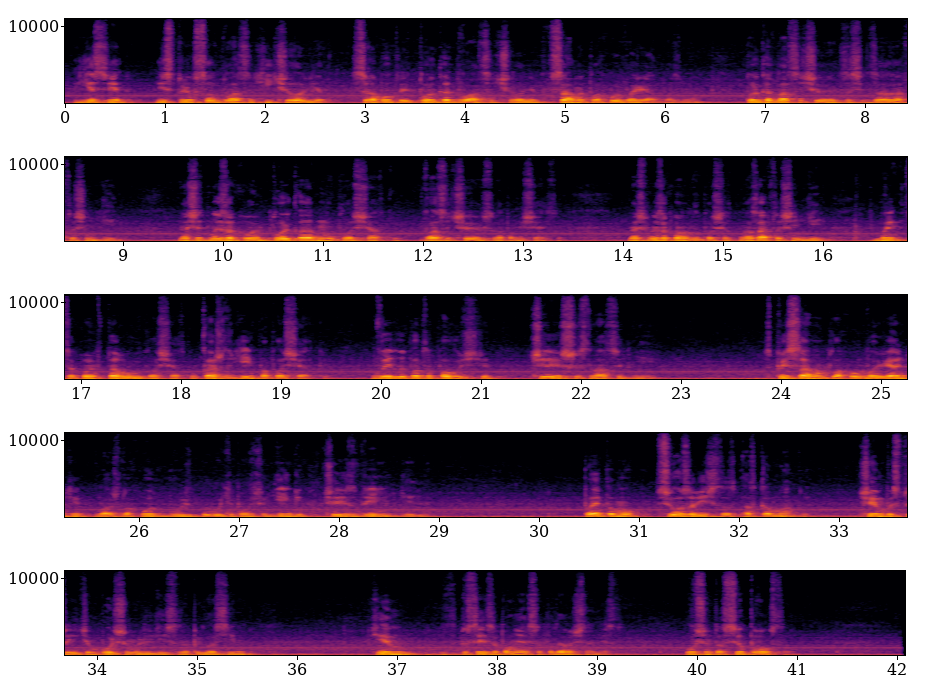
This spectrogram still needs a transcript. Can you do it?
Если из 320 человек сработает только 20 человек, самый плохой вариант возьмем, только 20 человек за, за завтрашний день, значит мы закроем только одну площадку, 20 человек сюда помещается. Значит мы закроем одну площадку. На завтрашний день мы закроем вторую площадку, каждый день по площадке. Вы выплату получите через 16 дней. При самом плохом варианте ваш доход будет, вы будете получать деньги через две недели. Поэтому все зависит от, от команды. Чем быстрее, чем больше мы людей сюда пригласим, тем быстрее заполняется подарочное место. В общем-то, все просто.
